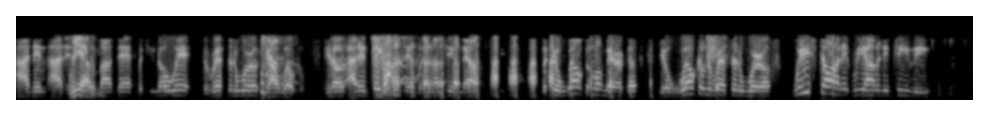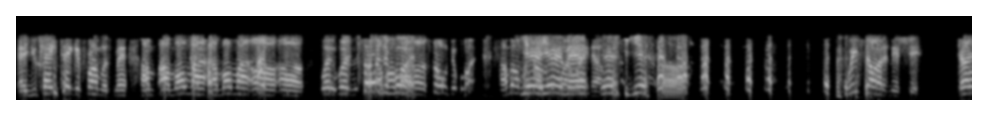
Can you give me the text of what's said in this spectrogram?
I didn't I didn't Reality. think about that, but you know what? The rest of the world, y'all welcome. You know, I didn't think about that but until now. But you're welcome, America. You're welcome, the rest of the world. We started reality TV, and you can't take it from us, man. I'm I'm on my I'm on my uh uh what was it? Soldier boy. My, uh, soldier boy. I'm on my yeah, soldier yeah, boy man. right now. Yeah, yeah. Uh, We started this shit. Okay?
